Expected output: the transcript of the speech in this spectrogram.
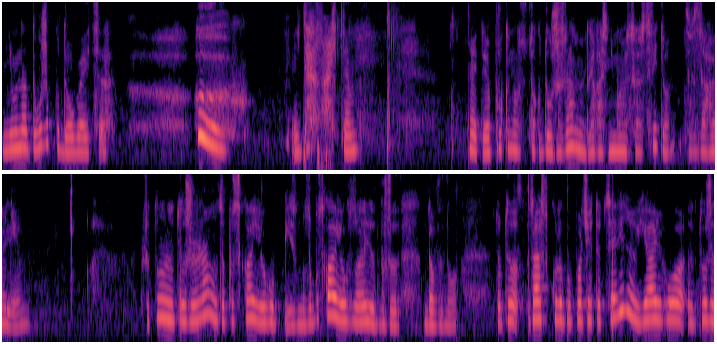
Мені вона дуже подобається. Фух. Давайте. Знаєте, я прокинулася так дуже рано, для вас знімаю зараз відео. Це взагалі. Прокинулася дуже рано, запускаю його пізно. Запускаю його взагалі дуже давно. Тобто зараз, коли ви побачите це відео, я його дуже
